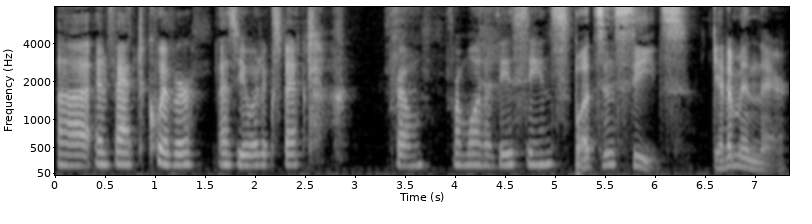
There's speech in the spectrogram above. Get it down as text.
uh, in fact, quiver, as you would expect from from one of these scenes. Butts and seats. Get 'em in there.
